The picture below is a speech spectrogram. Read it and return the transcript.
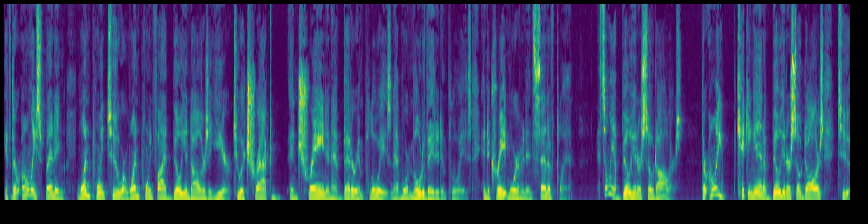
If they're only spending 1.2 or 1.5 billion dollars a year to attract and train and have better employees and have more motivated employees and to create more of an incentive plan. It's only a billion or so dollars. They're only kicking in a billion or so dollars to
